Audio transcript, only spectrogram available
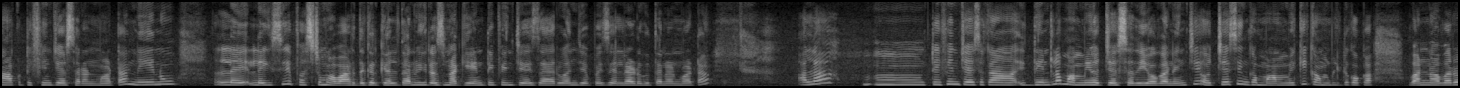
నాకు టిఫిన్ చేస్తారనమాట నేను లే లేచి ఫస్ట్ మా వారి దగ్గరికి వెళ్తాను. ఈరోజు నాకు ఏం టిఫిన్ చేశారు అని చెప్పేసి వెళ్ళి అడుగుతాను అనమాట అలా టిఫిన్ చేసాక దీంట్లో మమ్మీ వచ్చేస్తుంది యోగా నుంచి. వచ్చేసి ఇంకా మమ్మీకి కంప్లీట్గా ఒక one hour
